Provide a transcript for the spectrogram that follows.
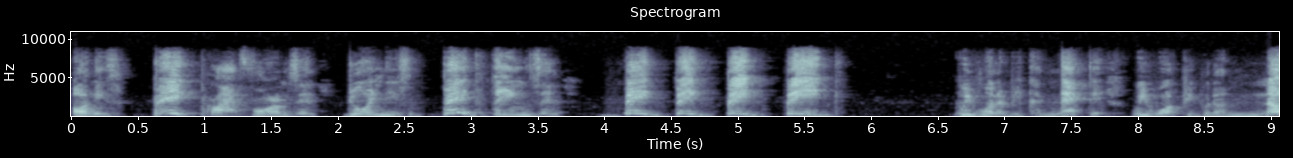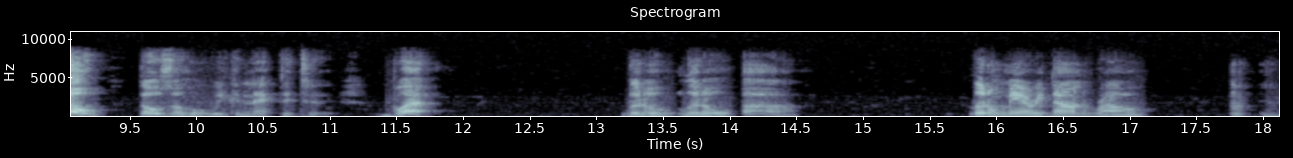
on these big platforms and doing these big things and big, big, big, big, we want to be connected. We want people to know those are who we connected to. But little, little, uh, little Mary down the road, mm-mm.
